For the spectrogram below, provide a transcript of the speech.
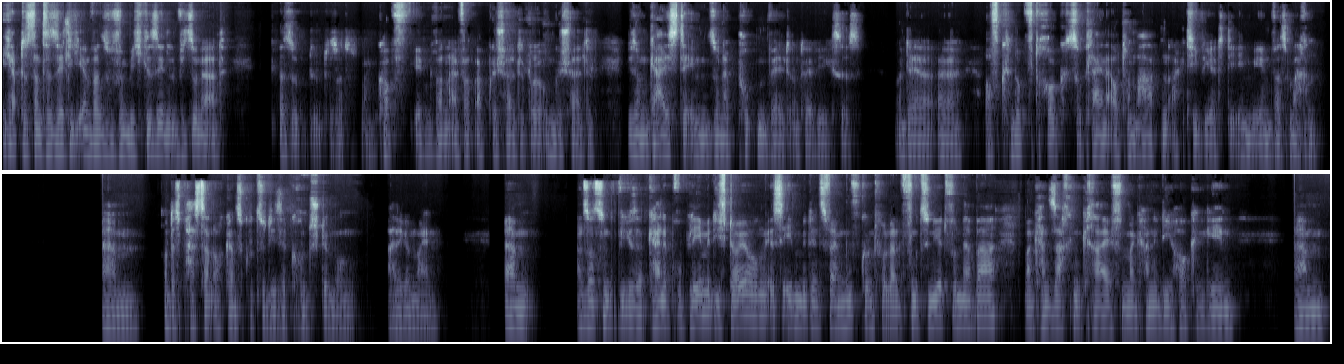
ich habe das dann tatsächlich irgendwann so für mich gesehen, wie so eine Art, also das hat mein Kopf irgendwann einfach abgeschaltet oder umgeschaltet, wie so ein Geist, der in so einer Puppenwelt unterwegs ist und der äh, auf Knopfdruck so kleine Automaten aktiviert, die eben irgendwas machen. Ähm, und das passt dann auch ganz gut zu dieser Grundstimmung allgemein. Ähm, ansonsten, wie gesagt, keine Probleme. Die Steuerung ist eben mit den zwei Move-Controllern, funktioniert wunderbar. Man kann Sachen greifen, man kann in die Hocke gehen. Ähm,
